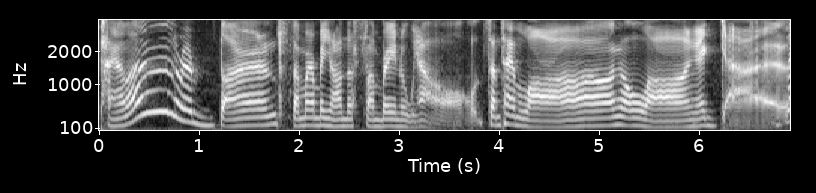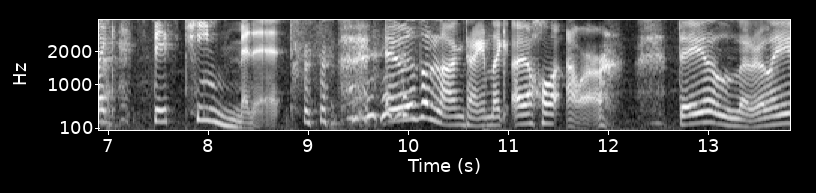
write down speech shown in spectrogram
Pokemon were born somewhere beyond the slumbering Weald, sometime long, long ago. Like 15 minutes. it was a long time, like a whole hour. They literally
